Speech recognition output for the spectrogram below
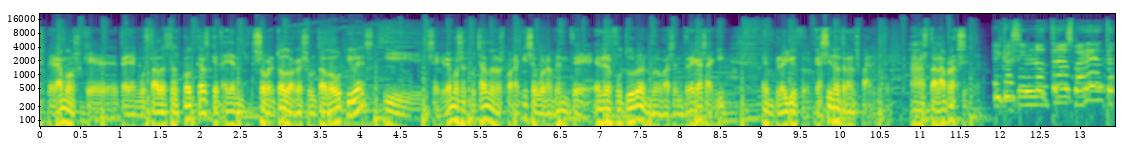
Esperamos que te hayan gustado estos podcasts, que te hayan sobre todo resultado útiles y seguiremos escuchándonos por aquí seguramente en el futuro en nuevas entregas aquí en PlayUzo, el casino transparente. Hasta la próxima. El casino transparente.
